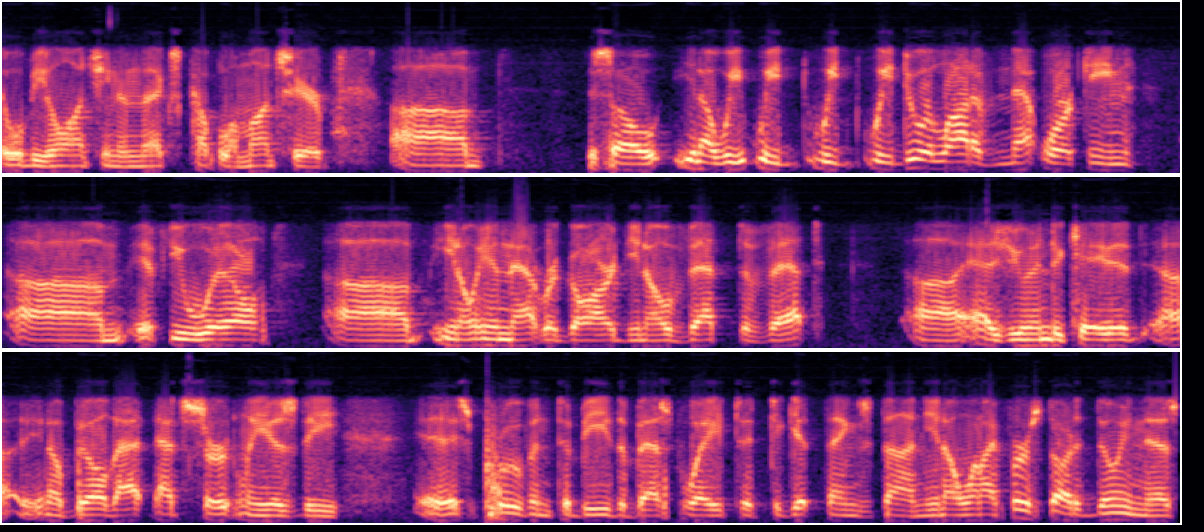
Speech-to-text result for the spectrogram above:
that will be launching in the next couple of months here. Um, so you know we we we we do a lot of networking, um, if you will, uh, you know in that regard, you know vet to vet uh, as you indicated, uh, you know, Bill, that that certainly is the is proven to be the best way to to get things done. You know, when I first started doing this,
